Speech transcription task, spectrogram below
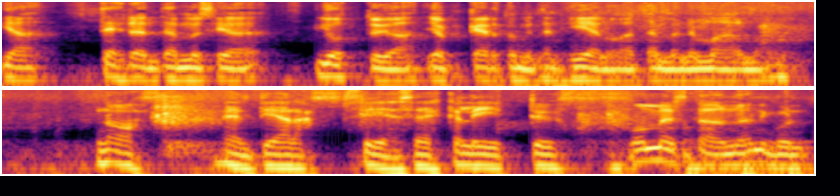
ja tehdään tämmöisiä juttuja, joka kertoo, miten hienoa tämmöinen maailma on? No, en tiedä. Siihen se ehkä liittyy. Mun mielestä on niin kuin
